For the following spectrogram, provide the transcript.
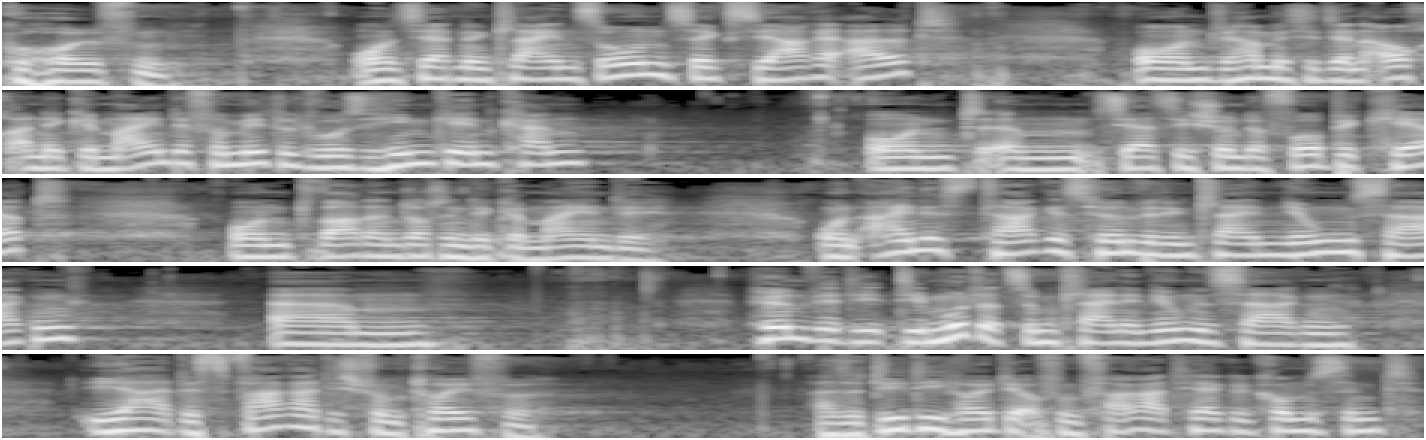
geholfen. Und sie hat einen kleinen Sohn, sechs Jahre alt, und wir haben sie dann auch an eine Gemeinde vermittelt, wo sie hingehen kann. Und ähm, sie hat sich schon davor bekehrt und war dann dort in der Gemeinde. Und eines Tages hören wir den kleinen Jungen sagen, ähm, hören wir die, die Mutter zum kleinen Jungen sagen, ja, das Fahrrad ist vom Teufel. Also die, die heute auf dem Fahrrad hergekommen sind,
